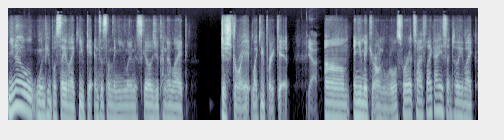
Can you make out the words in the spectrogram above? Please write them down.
you know, when people say like you get into something, you learn the skills, you kind of like destroy it, like you break it. Yeah. Um, and you make your own rules for it. So I feel like I essentially like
